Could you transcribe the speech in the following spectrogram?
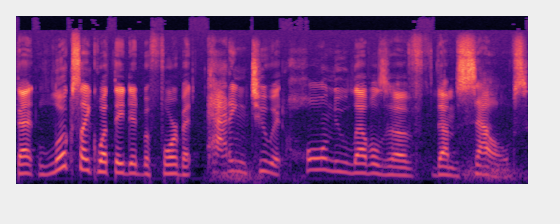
that looks like what they did before, but adding to it whole new levels of themselves.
